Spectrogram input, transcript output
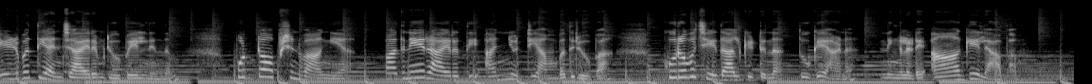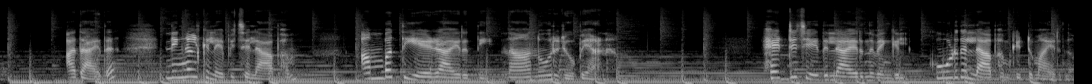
എഴുപത്തി അഞ്ചായിരം രൂപയിൽ നിന്നും പുട്ട് ഓപ്ഷൻ വാങ്ങിയ പതിനേഴായിരത്തി അഞ്ഞൂറ്റി അമ്പത് രൂപ കുറവ് ചെയ്താൽ കിട്ടുന്ന തുകയാണ് നിങ്ങളുടെ ആകെ ലാഭം. അതായത് നിങ്ങൾക്ക് ലഭിച്ച ലാഭം അമ്പത്തിയേഴായിരത്തി നാനൂറ് രൂപയാണ്. ഹെഡ് ചെയ്തില്ലായിരുന്നുവെങ്കിൽ കൂടുതൽ ലാഭം കിട്ടുമായിരുന്നു.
